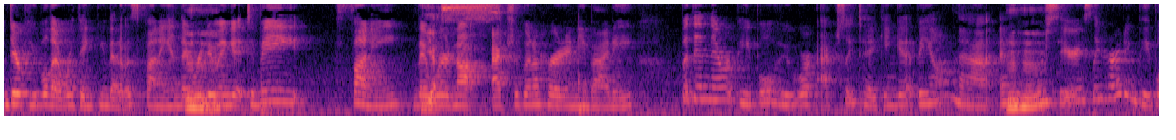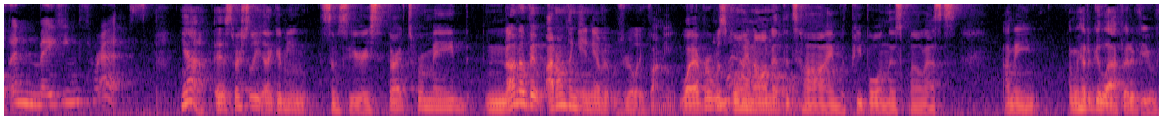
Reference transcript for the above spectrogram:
there are people that were thinking that it was funny, and they were Mhm. doing it to be funny. They were not actually going to hurt anybody. But then there were people who were actually taking it beyond that and Mhm. were seriously hurting people and making threats. Yeah, especially like I mean, some serious threats were made. None of it. I don't think any of it was really funny. Whatever was going on at the time with people in those clown masks. I mean, and we had a good laugh at a few,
